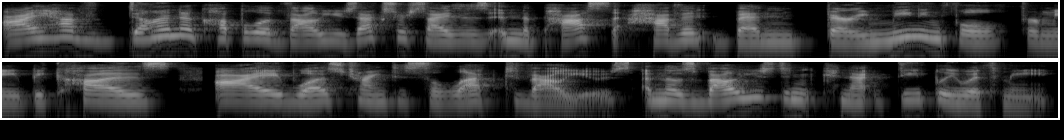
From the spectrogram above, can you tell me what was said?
I have done a couple of values exercises in the past that haven't been very meaningful for me because I was trying to select values and those values didn't connect deeply with me.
